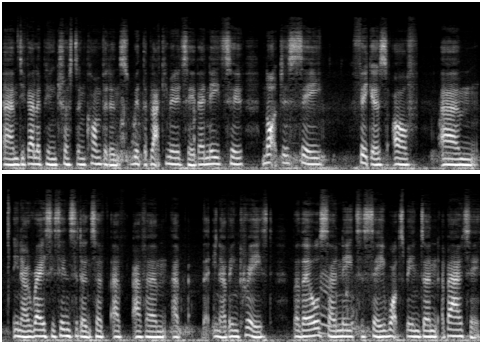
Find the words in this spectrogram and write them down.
um, developing trust and confidence with the black community. They need to not just see figures of um, you know racist incidents have, have, have, um, have you know have increased but they also hmm. need to see what's being done about it.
